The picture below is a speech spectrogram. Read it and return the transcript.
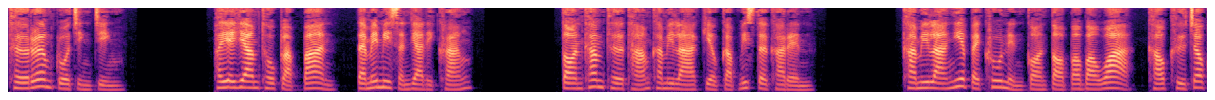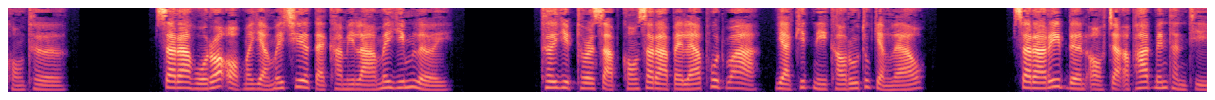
เธอเริ่มกลัวจริง ๆ พยายามโทรกลับบ้าน แต่ไม่มีสัญญาณอีกครั้ง ตอนค่ำเธอถามคามิลาเกี่ยวกับมิสเตอร์คาเรน คามิลาเงียบไปครู่หนึ่งก่อนตอบเบาๆว่า เขาคือเจ้าของเธอ ซาราหัวเราะออกมาอย่างไม่เชื่อแต่คามิลาไม่ยิ้มเลย เธอหยิบโทรศัพท์ของซาราไปแล้วพูดว่า อย่าคิดหนีเขารู้ทุกอย่างแล้วซารารีบเดินออกจากอพาร์ตเมนต์ทันที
